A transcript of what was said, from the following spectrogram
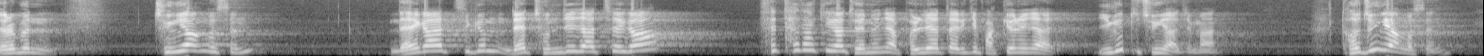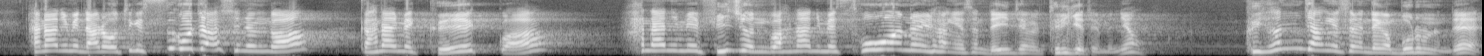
여러분 중요한 것은 내가 지금 내 존재 자체가 세타닥기가 되느냐 벌레였다 이렇게 바뀌느냐 이것도 중요하지만 더 중요한 것은 하나님이 나를 어떻게 쓰고자 하시는가? 그 하나님의 계획과 하나님의 비전과 하나님의 소원을 향해서 내 인생을 드리게 되면요. 그 현장에서는 내가 모르는데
